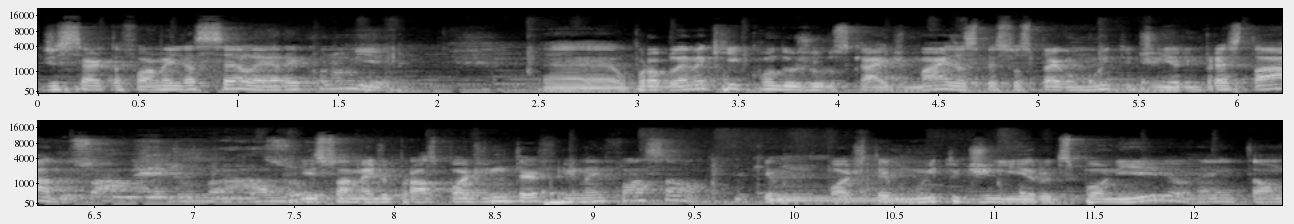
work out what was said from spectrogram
de certa forma, ele acelera a economia. É, o problema é que quando os juros caem demais, as pessoas pegam muito dinheiro emprestado. Isso a médio prazo. Isso a médio prazo pode interferir na inflação, porque hum. pode ter muito dinheiro disponível, né? Então,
